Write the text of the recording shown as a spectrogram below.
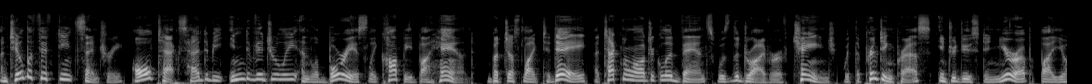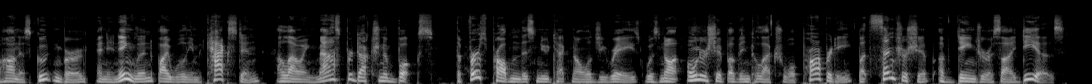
Until the 15th century, all texts had to be individually and laboriously copied by hand, but just like today, a technological advance was the driver of change, with the printing press, introduced in Europe by Johannes Gutenberg and in England by William Caxton, allowing mass production of books. The first problem this new technology raised was not ownership of intellectual property, but censorship of dangerous ideas,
